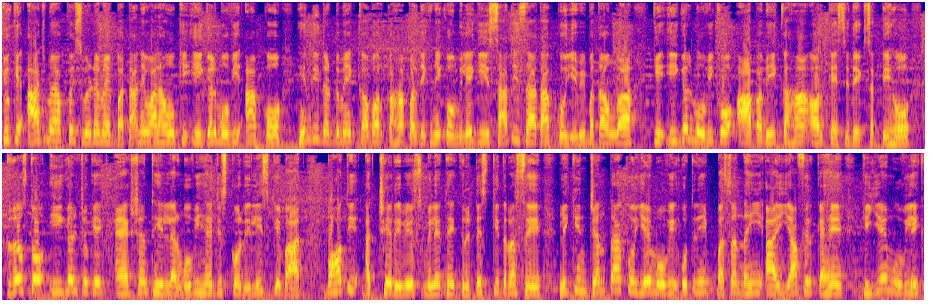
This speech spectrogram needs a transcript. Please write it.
क्योंकि आज मैं आपको इस वीडियो में बताने वाला हूँ कि ईगल मूवी आपको हिंदी डब्बे में कब और कहाँ पर देखने को मिलेगी। साथ ही साथ आपको ये भी बताऊँगा कि ईगल मूवी को आप अभी कहाँ और कैसे देख सकते हो। तो दोस्तों, ईगल जो कि एक एक्शन थ्रिलर मूवी है, जिसको रिलीज़ के बाद बहुत ही अच्छे रिव्यूज़ मिले थे क्रिटिक्स की तरफ़ से, लेकिन जनता को ये मूवी उतनी पसंद नहीं आई या फिर कहें कि ये मूवी एक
